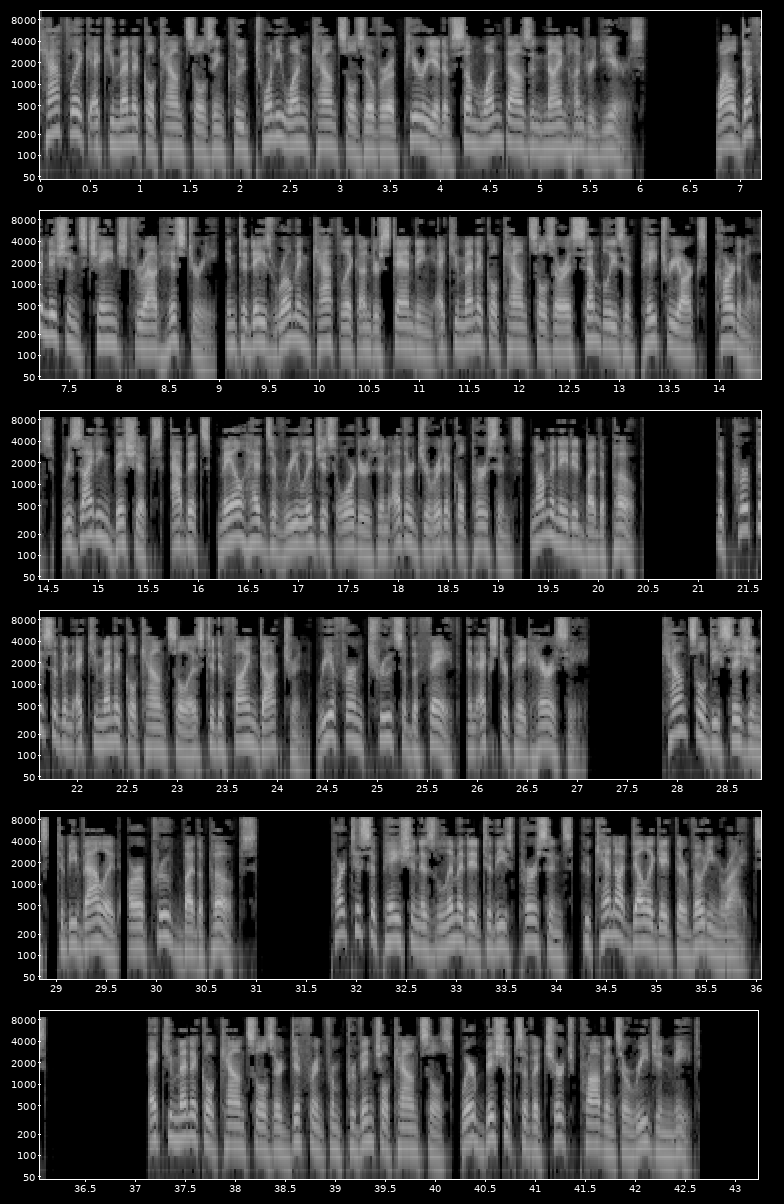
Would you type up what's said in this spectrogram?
Catholic ecumenical councils include 21 councils over a period of some 1,900 years. While definitions changed throughout history, in today's Roman Catholic understanding ecumenical councils are assemblies of patriarchs, cardinals, residing bishops, abbots, male heads of religious orders and other juridical persons, nominated by the Pope. The purpose of an ecumenical council is to define doctrine, reaffirm truths of the faith, and extirpate heresy. Council decisions, to be valid, are approved by the popes. Participation is limited to these persons, who cannot delegate their voting rights. Ecumenical councils are different from provincial councils, where bishops of a church province or region meet.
